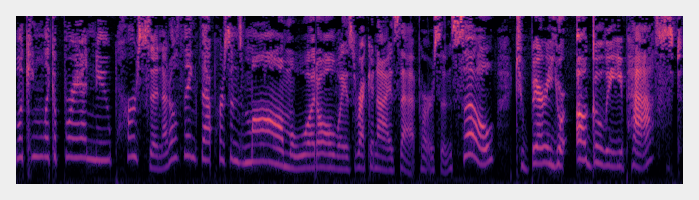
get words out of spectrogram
looking like a brand new person. I don't think that person's mom would always recognize that person. So, to bury your ugly past,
